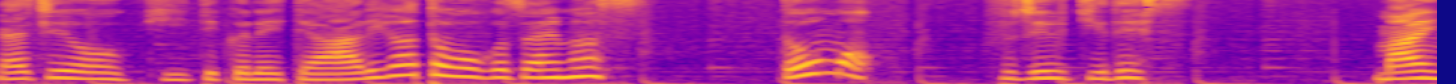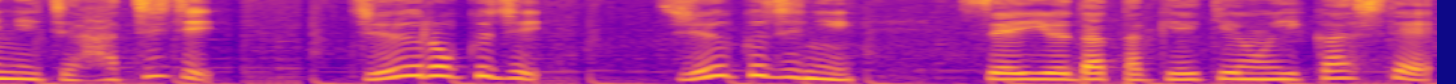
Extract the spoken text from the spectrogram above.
ラジオを聴いてくれてありがとうございます。どうも、藤幸です。毎日8時、16時、19時に声優だった経験を活かして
